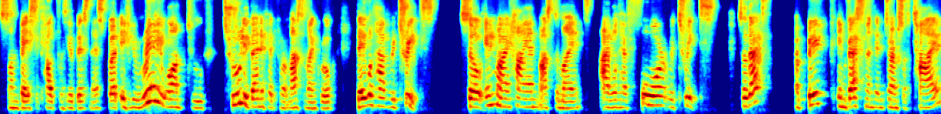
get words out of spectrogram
some basic help with your business. But if you really want to truly benefit from a mastermind group, they will have retreats. So in my high-end mastermind, I will have four retreats. So that's a big investment in terms of time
